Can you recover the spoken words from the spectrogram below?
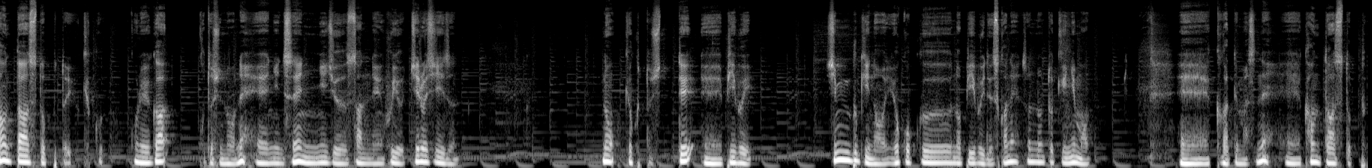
カウンターストップという曲。これが今年のね、2023年冬チルシーズンの曲として、えー、PV。新武器の予告の PV ですかね。その時にも、えー、かかってますね、えー、カウンターストップ。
